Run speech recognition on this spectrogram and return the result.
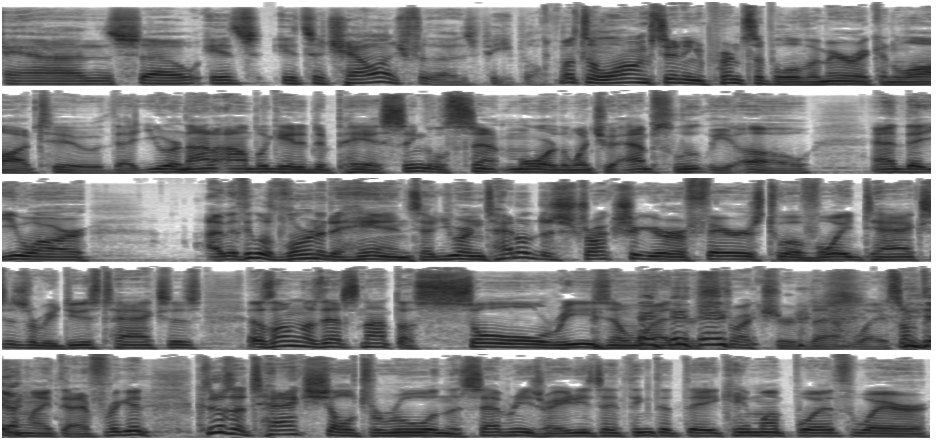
And so it's it's a challenge for those people. Well, it's a longstanding principle of American law, too, that you are not obligated to pay a single cent more than what you absolutely owe, and that you are I think it was Learned a Hand said you're entitled to structure your affairs to avoid taxes or reduce taxes as long as that's not the sole reason why they're structured that way. Something yeah. like that. I forget because there was a tax shelter rule in the 70s or 80s I think that they came up with where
